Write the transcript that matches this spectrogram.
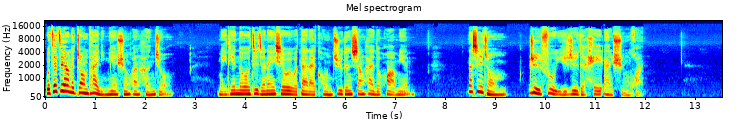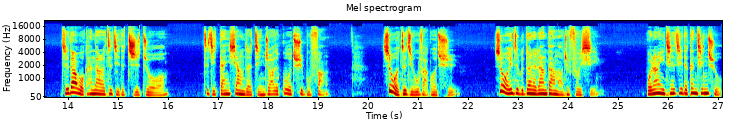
我在这样的状态里面循环很久，每天都记着那一些为我带来恐惧跟伤害的画面，那是一种日复一日的黑暗循环。直到我看到了自己的执着，自己单向的紧抓着过去不放。是我自己无法过去，是我一直不断的让大脑去复习，我让一切记得更清楚，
